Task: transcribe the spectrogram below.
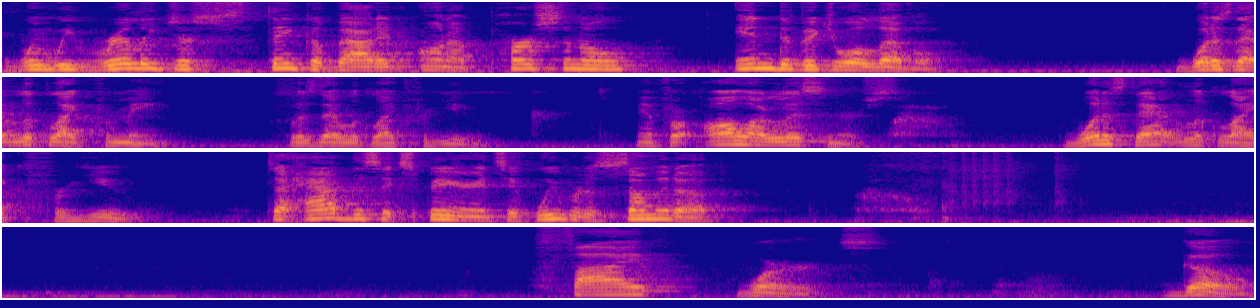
when we really just think about it on a personal, individual level, what does that look like for me? What does that look like for you? And for all our listeners, what does that look like for you? To have this experience, if we were to sum it up, five words go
